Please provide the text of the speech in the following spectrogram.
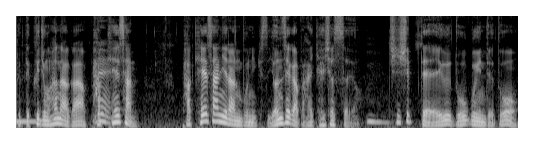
그때 음. 그중 하나가 네. 박해산. 박해산이라는 분이 있어요. 연세가 많이 계셨어요. 음, 70대의 노구인데도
